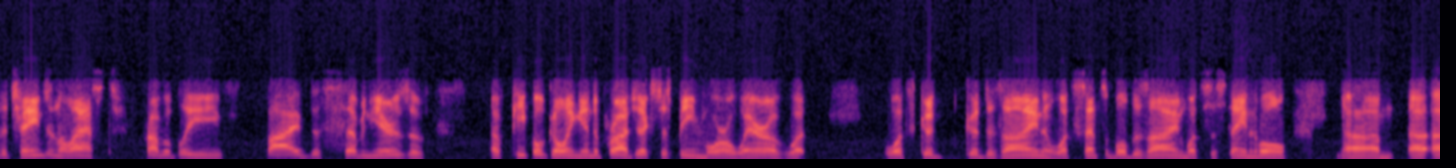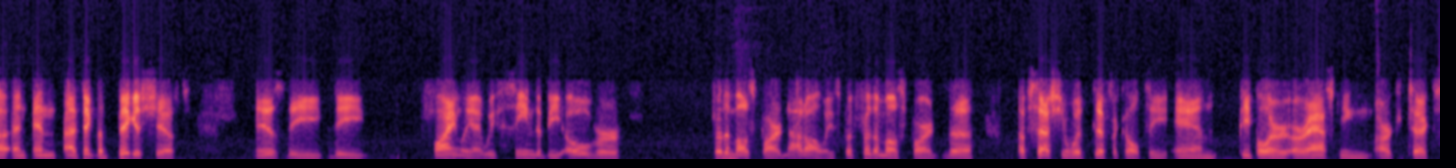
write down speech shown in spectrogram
the change in the last probably five to seven years of of people going into projects just being more aware of what what's good good design and what's sensible design, what's sustainable, um, uh, uh, and and I think the biggest shift is the the finally we seem to be over for the most part, not always, but for the most part, the obsession with difficulty and people are, are asking architects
